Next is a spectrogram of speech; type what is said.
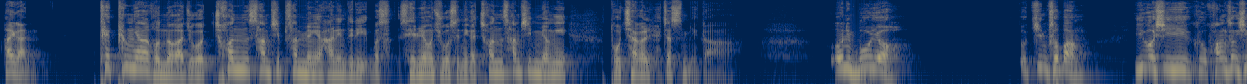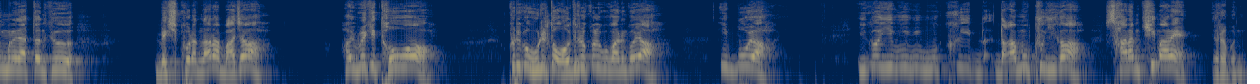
하여간 태평양을 건너가지고 1033명의 한인들이 뭐 3명은 죽었으니까 1030명이 도착을 했었습니까? 아니 뭐야? 어, 김서방 이것이 그 황성신문에 났던 그 멕시코란 나라 맞아? 아니 왜 이렇게 더워? 그리고 우리를 또 어디로 끌고 가는 거야? 이 뭐야? 이거 이 뭐, 뭐, 크기, 나무 크기가 사람 키만 해. 여러분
